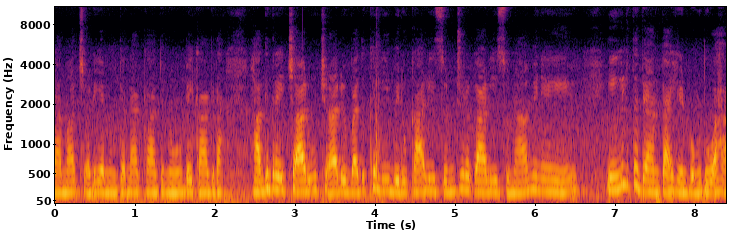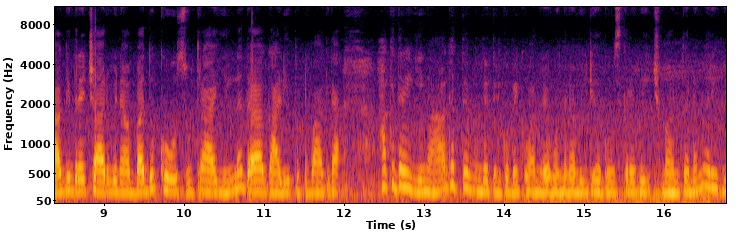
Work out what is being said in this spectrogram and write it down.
ರಾಮಾಚಾರಿ ಅನ್ನೋದನ್ನು ಕಾದು ನೋಡಬೇಕಾಗಿದೆ. ಹಾಗಿದ್ರೆ ಚಾರು ಚಾರು ಬದುಕಲಿ ಬಿರುಗಾಳಿ ಸುಂಟರ ಗಾಳಿ ಸುನಾಮಿನೇ ಏಳ್ತದೆ ಅಂತ ಹೇಳಬಹುದು. ಹಾಗಿದ್ರೆ ಚಾರುವಿನ ಬದುಕು ಸೂತ್ರ ಇಲ್ಲದ ಗಾಳಿಪಟವಾಗಿದೆ ಹಾಗಿದ್ರೆ ಏನಾಗುತ್ತೆ ಮುಂದೆ ತಿಳ್ಕೊಬೇಕು ಅಂದರೆ ಮುಂದಿನ ವೀಡಿಯೋಗೋಸ್ಕರ ರೀಚ್ ಮಾಡೋದನ್ನು ಮರಿಬೇಡಿ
